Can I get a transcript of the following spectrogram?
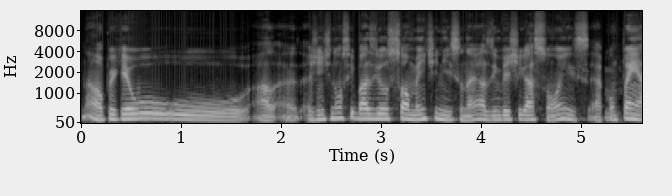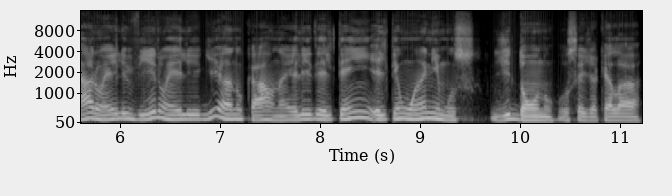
Não, porque o, o- a, a gente não se baseou somente nisso, né? As investigações acompanharam ele, viram ele guiando o carro, né? Ele, ele, tem, ele tem um ânimos de dono, ou seja, aquela...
